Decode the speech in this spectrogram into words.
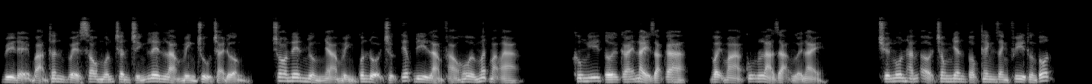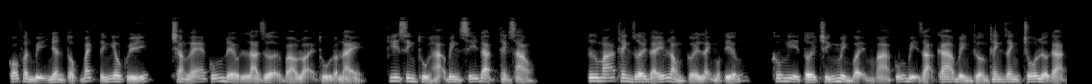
vì để bản thân về sau muốn chân chính lên làm mình chủ trải đường, cho nên nhường nhà mình quân đội trực tiếp đi làm pháo hôi mất mạng a. Không nghĩ tới cái này dạ ca, vậy mà cũng là dạ người này chuyên môn hắn ở trong nhân tộc thanh danh phi thường tốt, có phần bị nhân tộc bách tính yêu quý, chẳng lẽ cũng đều là dựa vào loại thủ đoạn này, hy sinh thủ hạ binh sĩ đạt thành sao? Tư mã thanh giới đáy lòng cười lạnh một tiếng, không nghĩ tới chính mình vậy mà cũng bị dạ ca bình thường thanh danh chỗ lừa gạt.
